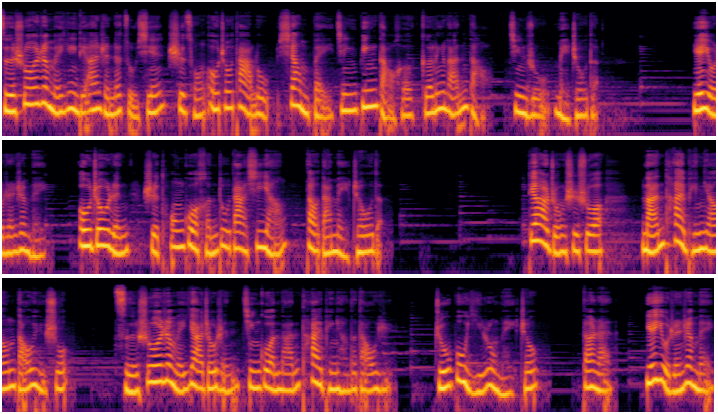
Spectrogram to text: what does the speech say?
此说认为印第安人的祖先是从欧洲大陆向北经冰岛和格陵兰岛进入美洲的；也有人认为。欧洲人是通过横渡大西洋到达美洲的。第二种是说南太平洋岛屿说，此说认为亚洲人经过南太平洋的岛屿，逐步移入美洲。当然，也有人认为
